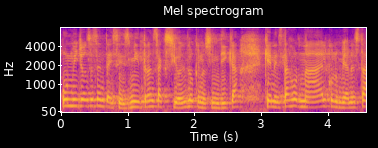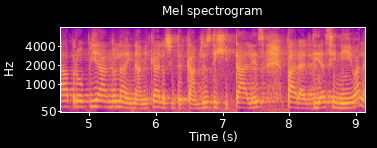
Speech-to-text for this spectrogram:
1.066.000 transacciones, lo que nos indica que en esta jornada el colombiano está apropiando la dinámica de los intercambios digitales para el día sin IVA. La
